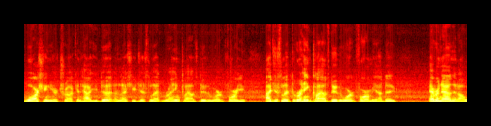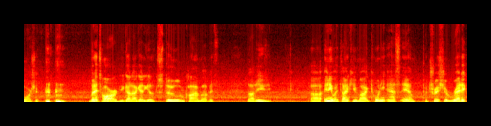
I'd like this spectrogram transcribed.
washing your truck and how you do it unless you just let rain clouds do the work for you. I just let the rain clouds do the work for me. I do. Every now and then I'll wash it. but it's hard. You got I got to get a stool and climb up. It's not easy. Uh, anyway, thank you, Mike 20SM. Patricia Reddick.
